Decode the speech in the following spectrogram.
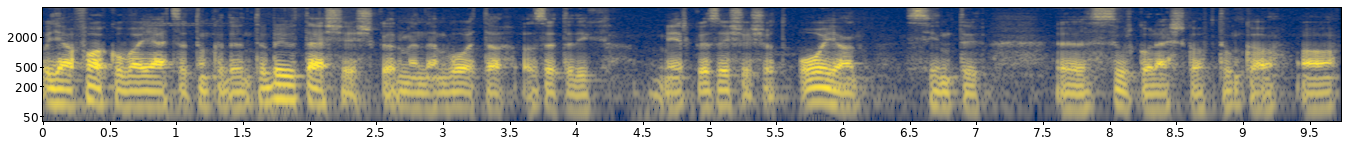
ugye a Falkóval játszottunk a döntőbe jutás, és Körmenden volt az ötödik mérkőzés, és ott olyan szintű szurkolást kaptunk a, a,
